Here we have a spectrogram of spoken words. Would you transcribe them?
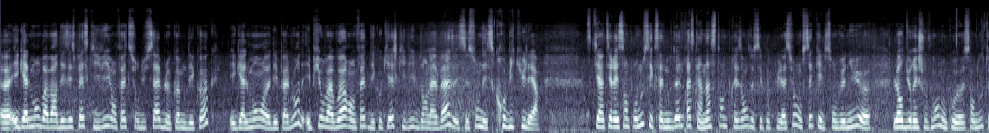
Euh, également, on va avoir des espèces qui vivent en fait sur du sable comme des coques, également euh, des palourdes. Et puis, on va avoir en fait des coquillages qui vivent dans la vase et ce sont des scrobiculaires. Ce qui est intéressant pour nous, c'est que ça nous donne presque un instant de présence de ces populations. On sait qu'elles sont venues euh, lors du réchauffement, donc sans doute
